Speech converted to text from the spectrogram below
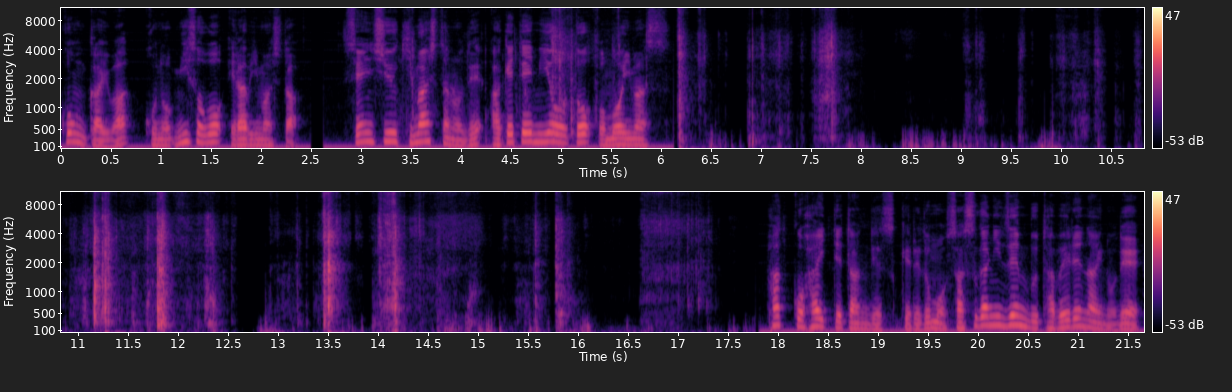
今回はこの味噌を選びました。先週来ましたので開けてみようと思います。8個入ってたんですけれどもさすがに全部食べれないので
